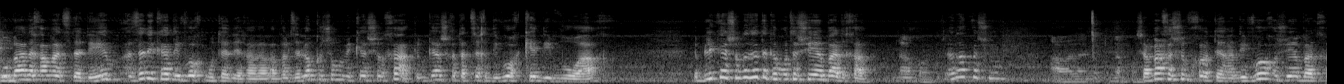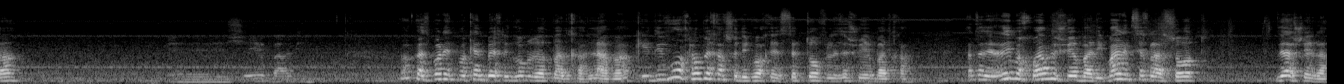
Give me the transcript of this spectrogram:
הוא בעד אחד מהצדדים, אז זה נקרא דיווח מוטה דרך אגב, אבל זה לא קשור במקרה שלך, כי במקרה שלך אתה צריך דיווח כדיווח, ובלי קשר לזה אתה גם רוצה שיהיה בעדך. נכון. זה לא קשור. אבל נכון. עכשיו, מה חשוב לך יותר, הדיווח או שיהיה בעדך? אה, שיהיה בעדי. אוקיי, אז בוא נתמקד באיך לגרום לו להיות בעדך. למה? כי דיווח, לא בהכרח שדיווח יעשה טוב לזה שהוא יהיה בעדך. אני מחויב לי שהוא יהיה בעדי, מה אני צריך לעשות? זו השאלה.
